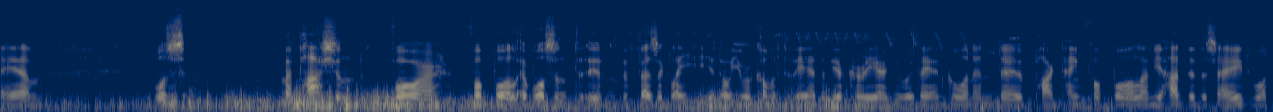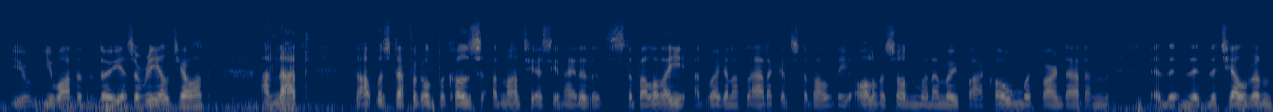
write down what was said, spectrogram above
um, was my passion for football. It wasn't uh, physically, you know, you were coming to the end of your career and you were then going into part time football and you had to decide what you, you wanted to do as a real job. And that that was difficult because at Manchester United it's stability, at Wigan Athletic it's stability. All of a sudden, when I moved back home with Bernadette and uh, the, the, the children,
